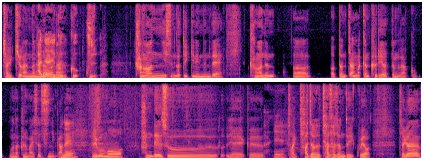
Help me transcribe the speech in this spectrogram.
잘 기억 안 납니다. 아니 아니 그, 그, 그 강헌이 쓴 것도 있긴 있는데 강헌은 어 어떤 짤막한 글이었던 것 같고 워낙 글을 많이 썼으니까. 네. 그리고 뭐 한대수의 그 예. 자저 자서전도 있고요. 제가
